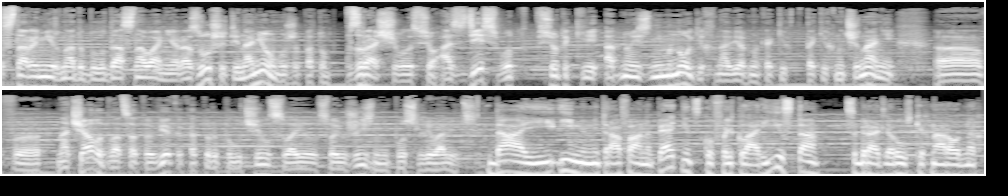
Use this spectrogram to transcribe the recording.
старый мир надо было до основания разрушить, и на нем уже потом взращивалось все. А здесь вот все-таки одно из немногих, наверное, каких-то таких начинаний э, в начало 20 века, который получил свою, свою жизнь после революции. Да, и имя Митрофана Пятницкого, фольклориста, собирателя русских народных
